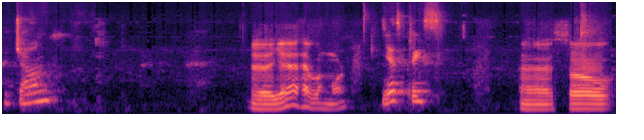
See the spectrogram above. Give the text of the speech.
for John? Uh, yeah, I have one more. Yes, please. Uh, so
